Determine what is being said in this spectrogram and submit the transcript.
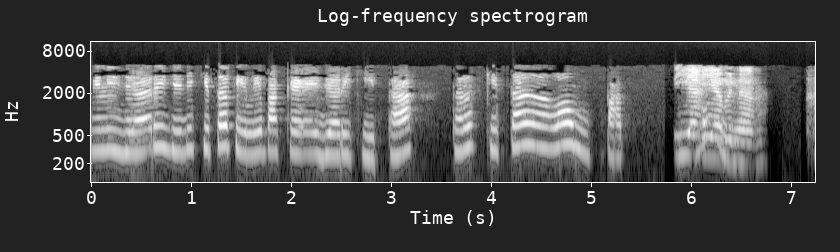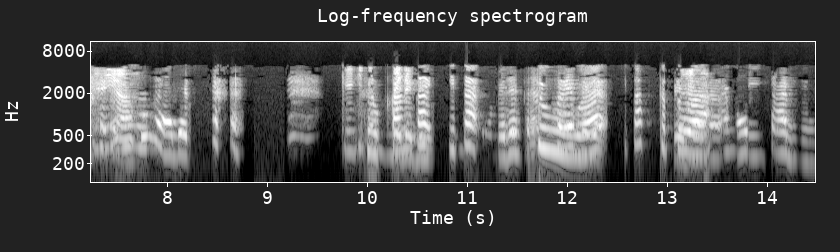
Milih jari jadi kita pilih pakai jari kita terus kita lompat. iya Oh, iya iya? benar iya. itu nggak ada. Kayak kita Tuh kan beda Kak, kita beda tua, beda kita ketuaan sih.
